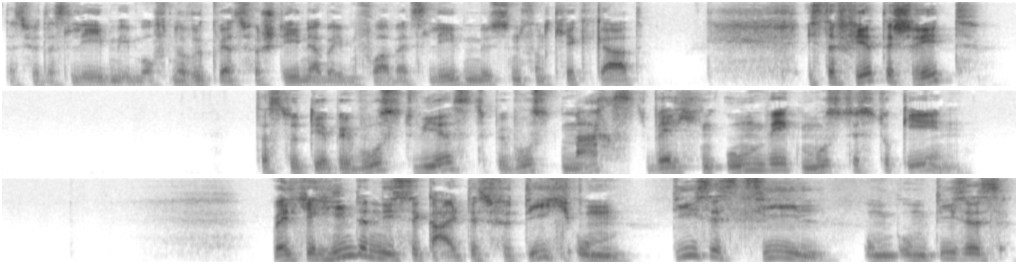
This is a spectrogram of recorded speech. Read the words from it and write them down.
dass wir das Leben eben oft nur rückwärts verstehen, aber eben vorwärts leben müssen von Kierkegaard, ist der vierte Schritt, dass du dir bewusst wirst, bewusst machst, welchen Umweg musstest du gehen. Welche Hindernisse galt es für dich, um dieses Ziel, um, um dieses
